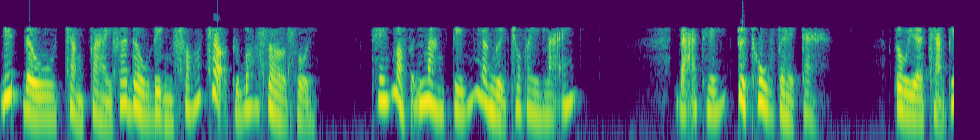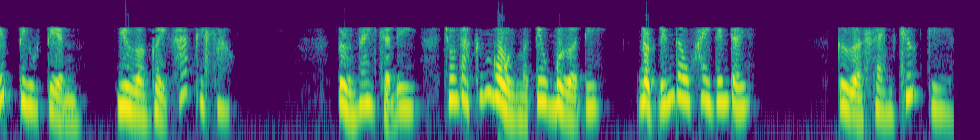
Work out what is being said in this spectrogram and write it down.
biết đâu chẳng phải ra đầu đỉnh xó chợ từ bao giờ rồi, thế mà vẫn mang tiếng là người cho vay lãi. Đã thế tôi thu về cả, tôi à, chả biết tiêu tiền như người khác hay sao. Từ nay trở đi, chúng ta cứ ngồi mà tiêu bừa đi, được đến đâu hay đến đấy. Cửa à, xem trước kia,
